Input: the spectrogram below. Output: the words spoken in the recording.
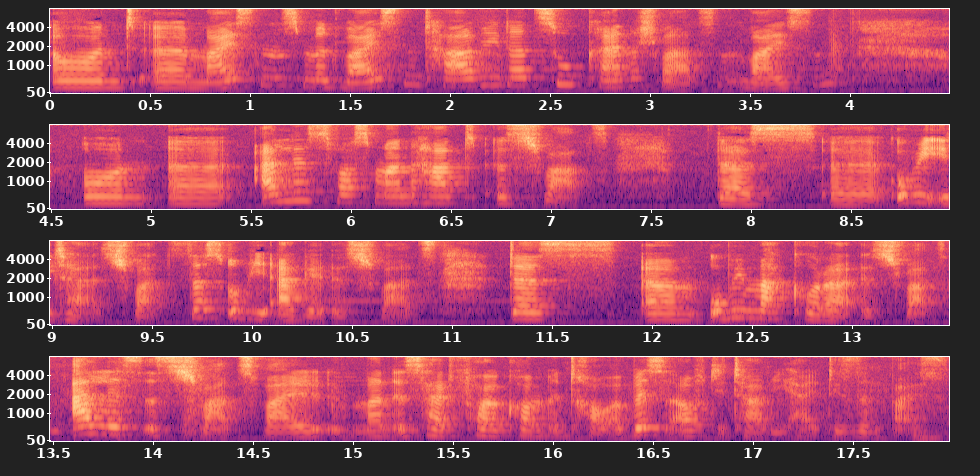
Und äh, meistens mit weißen Tabi dazu, keine schwarzen, weißen. Und äh, alles, was man hat, ist schwarz. Das äh, Obi-Ita ist schwarz, das Obi-Age ist schwarz, das ähm, Obi-Makura ist schwarz. Alles ist schwarz, weil man ist halt vollkommen in Trauer, bis auf die Tabi halt, die sind weiß.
